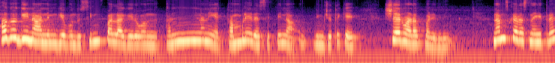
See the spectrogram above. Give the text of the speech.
ಹಾಗಾಗಿ ನಾನು ನಿಮಗೆ ಒಂದು ಸಿಂಪಲ್ ಆಗಿರೋ ಒಂದು ತಣ್ಣನೆಯ ತಂಬಳಿ ರೆಸಿಪಿನ ನಿಮ್ಮ ಜೊತೆಗೆ ಶೇರ್ ಮಾಡೋಕ್ಕೆ ಬಂದಿದ್ದೀನಿ. ನಮಸ್ಕಾರ ಸ್ನೇಹಿತರೆ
